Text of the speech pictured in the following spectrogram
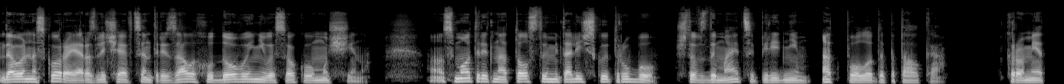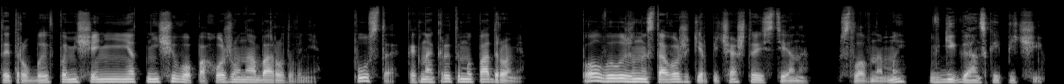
Довольно скоро я различаю в центре зала худого и невысокого мужчину. Он смотрит на толстую металлическую трубу, что вздымается перед ним от пола до потолка. Кроме этой трубы в помещении нет ничего похожего на оборудование. Пусто, как на крытом ипподроме. Пол выложен из того же кирпича, что и стены, словно мы в гигантской печи.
